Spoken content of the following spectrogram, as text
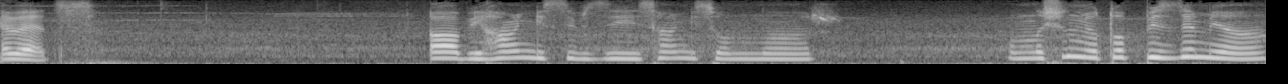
Evet. Abi hangisi biziz? Hangisi onlar? Anlaşılmıyor. Top bizde mi ya?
